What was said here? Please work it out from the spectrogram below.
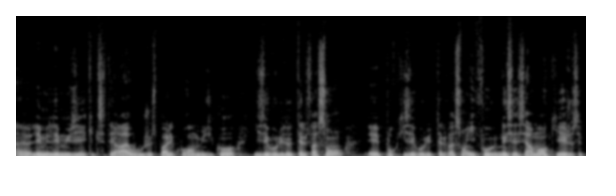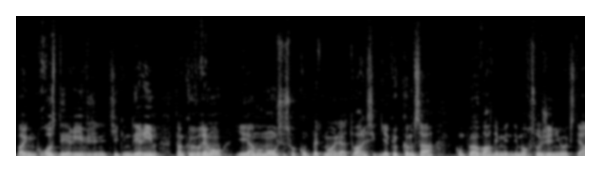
euh, les, les musiques etc ou je sais pas les courants musicaux ils évoluent de telle façon et pour qu'ils évoluent de telle façon il faut nécessairement qu'il y ait je sais pas une grosse dérive génétique une dérive enfin que vraiment il y ait un moment où ce soit complètement aléatoire et c'est qu'il y a que comme ça qu'on peut avoir des, des morceaux géniaux etc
